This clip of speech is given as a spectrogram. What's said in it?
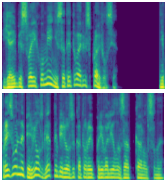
Я и без своих умений с этой тварью справился. Непроизвольно перевел взгляд на березу, которая привалила зад Карлсона.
